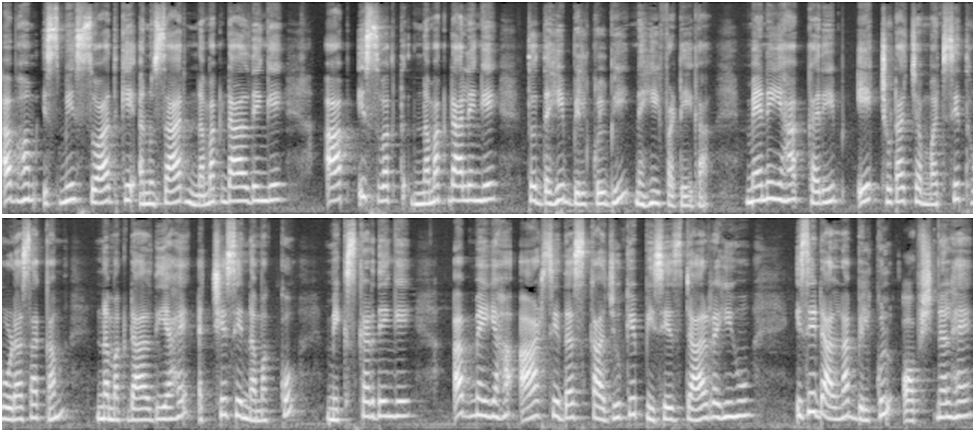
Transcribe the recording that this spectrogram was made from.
अब हम इसमें स्वाद के अनुसार नमक डाल देंगे। आप इस वक्त नमक डालेंगे तो दही बिल्कुल भी नहीं फटेगा। मैंने यहाँ करीब एक छोटा चम्मच से थोड़ा सा कम नमक डाल दिया है। अच्छे से नमक को मिक्स कर देंगे। अब मैं यहाँ आठ से दस काजू के पीसेस डाल रही हूँ। इसे डालना बिल्कुल ऑप्शनल है।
